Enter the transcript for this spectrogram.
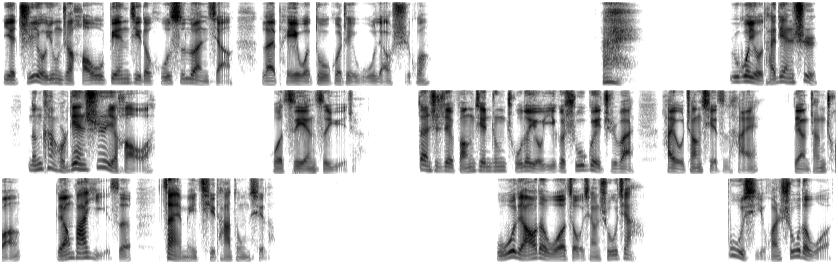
也只有用这毫无边际的胡思乱想来陪我度过这无聊时光。唉，如果有台电视，能看会儿电视也好啊。我自言自语着，但是这房间中除了有一个书柜之外，还有张写字台、两张床、两把椅子，再没其他东西了。无聊的我走向书架，不喜欢书的我，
